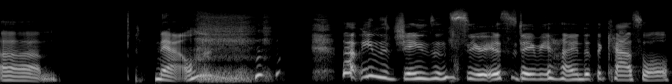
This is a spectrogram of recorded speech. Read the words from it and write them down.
Um now that means James and Sirius stay behind at the castle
